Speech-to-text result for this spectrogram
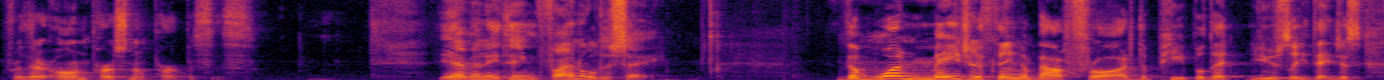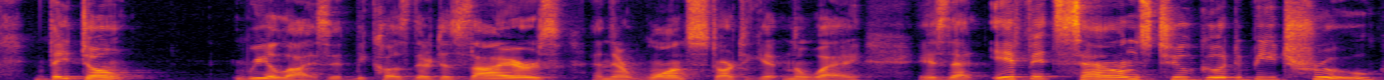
for their own personal purposes. You have anything final to say? The one major thing about fraud, the people that usually they just they don't realize it because their desires and their wants start to get in the way, is that if it sounds too good to be true,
